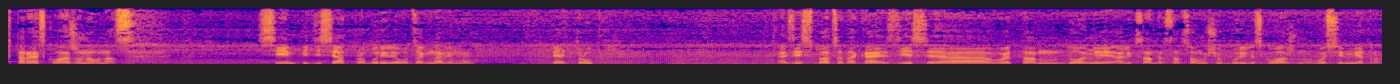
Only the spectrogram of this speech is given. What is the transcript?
Вторая скважина у нас 7,50 пробурили, вот загнали мы 5 труб. А здесь ситуация такая, здесь э, в этом доме Александр с отцом еще бурили скважину 8 метров.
